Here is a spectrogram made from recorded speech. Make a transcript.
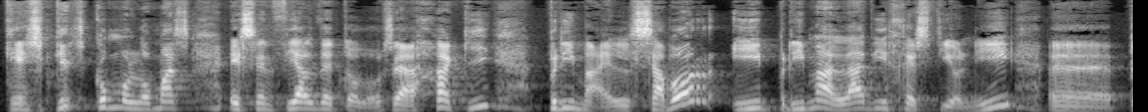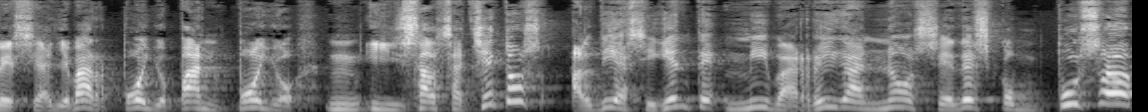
Que es, que es como lo más esencial de todo. O sea, aquí prima el sabor y prima la digestión. Y eh, pese a llevar pollo, pan, pollo mm, y salsa chetos, al día siguiente mi barriga no se descompuso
